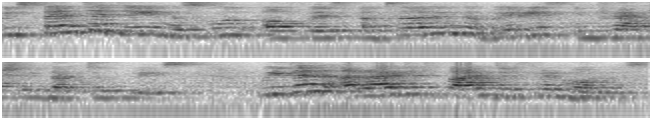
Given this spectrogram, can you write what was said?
We spent a day in the school office observing the various interactions that took place. We then arrived at five different models.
